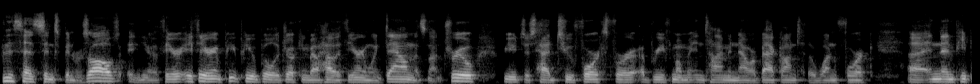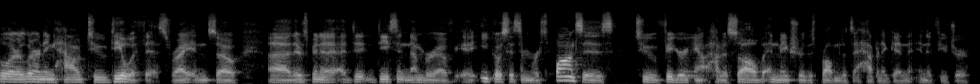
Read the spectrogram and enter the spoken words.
this has since been resolved. And, you know, Ethereum, people are joking about how Ethereum went down. That's not true. We just had two forks for a brief moment in time, and now we're back onto the one fork. Uh, and then people are learning how to deal with this, right? And so uh, there's been a, a de- decent number of uh, ecosystem responses to figuring out how to solve and make sure this problem doesn't happen again in the future.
